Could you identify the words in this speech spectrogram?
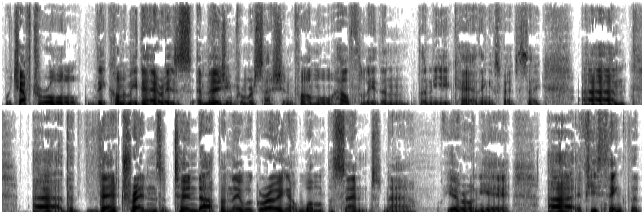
Which, after all, the economy there is emerging from recession far more healthily than, than the UK. I think it's fair to say, um, uh, that their trends had turned up and they were growing at 1% now year on year. Uh, if you think that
